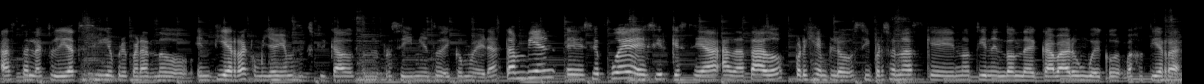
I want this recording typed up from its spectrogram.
hasta la actualidad se sigue preparando en tierra, como ya habíamos explicado con el procedimiento de cómo era, también eh, se puede decir que se ha adaptado. Por ejemplo, si personas que no tienen donde cavar un hueco bajo tierra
